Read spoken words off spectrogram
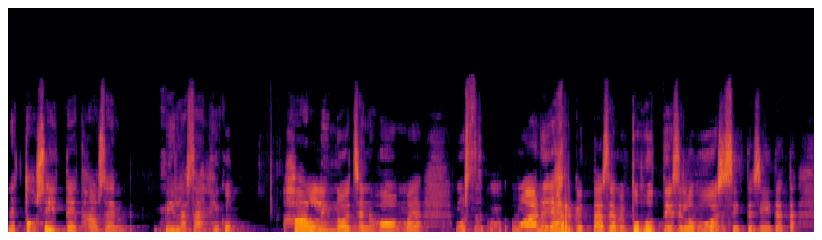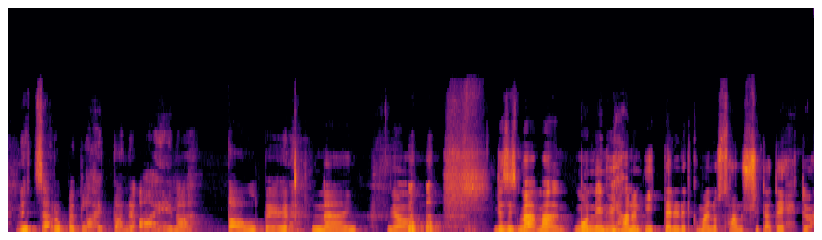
ne tositteethan on se, millä sä niinku hallinnoit sen homma. Ja musta, mua aina järkyttää se, ja me puhuttiin silloin vuosi sitten siitä, että nyt sä rupet laittaa ne aina talteen. Näin, joo. ja siis mä, mä, mä oon niin vihainen itteni, että kun mä en ole saanut sitä tehtyä.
